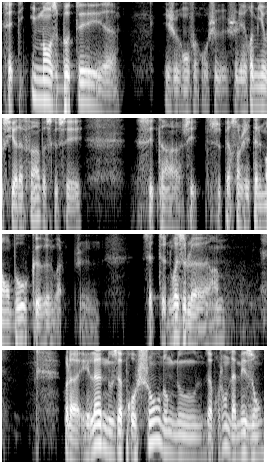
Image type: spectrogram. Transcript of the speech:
cette immense beauté. Euh, je, je, l'ai remis aussi à la fin parce que c'est, c'est un, ce personnage est tellement beau que voilà, cette noiseleur. Hein. Voilà. Et là, nous approchons donc nous, approchons de la maison.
